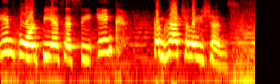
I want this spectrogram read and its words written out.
Infor PSSC Inc. Congratulations!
